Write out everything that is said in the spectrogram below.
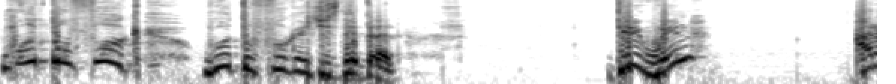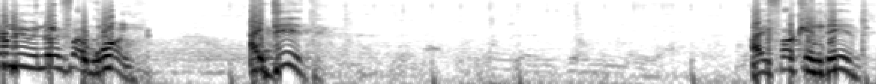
What the fuck? What the fuck? I just did that. Did it win? I don't even know if I won. I did. I fucking did.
